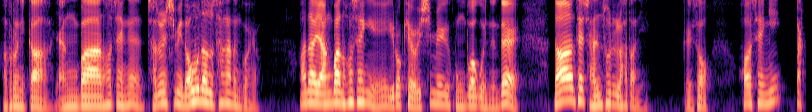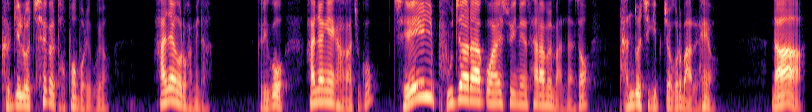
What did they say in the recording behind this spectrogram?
아, 그러니까 양반 허생은 자존심이 너무나도 상하는 거예요. 아, 나 양반 허생이 이렇게 열심히 공부하고 있는데, 나한테 잔소리를 하다니. 그래서 허생이 딱 그 길로 책을 덮어버리고요. 한양으로 갑니다. 그리고 한양에 가가지고 제일 부자라고 할 수 있는 사람을 만나서 단도직입적으로 말을 해요. 나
